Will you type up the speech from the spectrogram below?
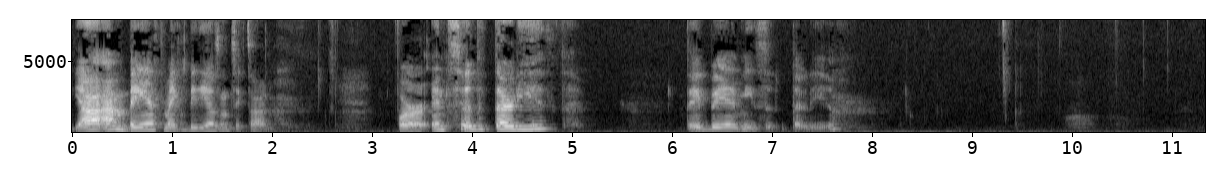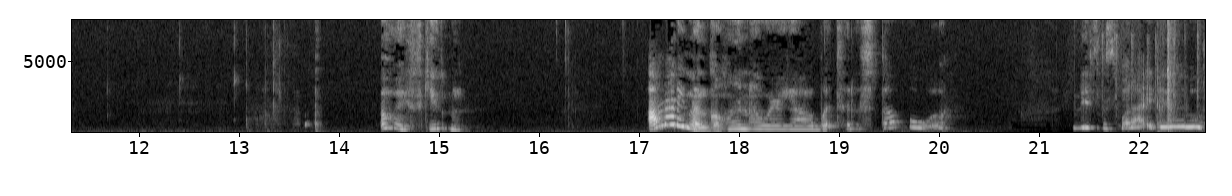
Y'all, I'm banned from making videos on TikTok. For until the 30th. They banned me to the 30th. Oh, excuse me. I'm not even going nowhere, y'all, but to the store. This is what I do.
